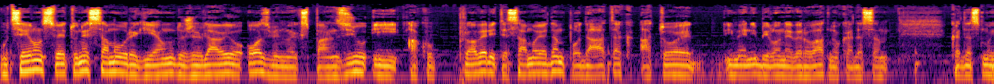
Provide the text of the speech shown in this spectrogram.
u celom svetu, ne samo u regionu, doživljavaju ozbiljnu ekspanziju i ako proverite samo jedan podatak, a to je i meni bilo neverovatno kada sam kada smo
